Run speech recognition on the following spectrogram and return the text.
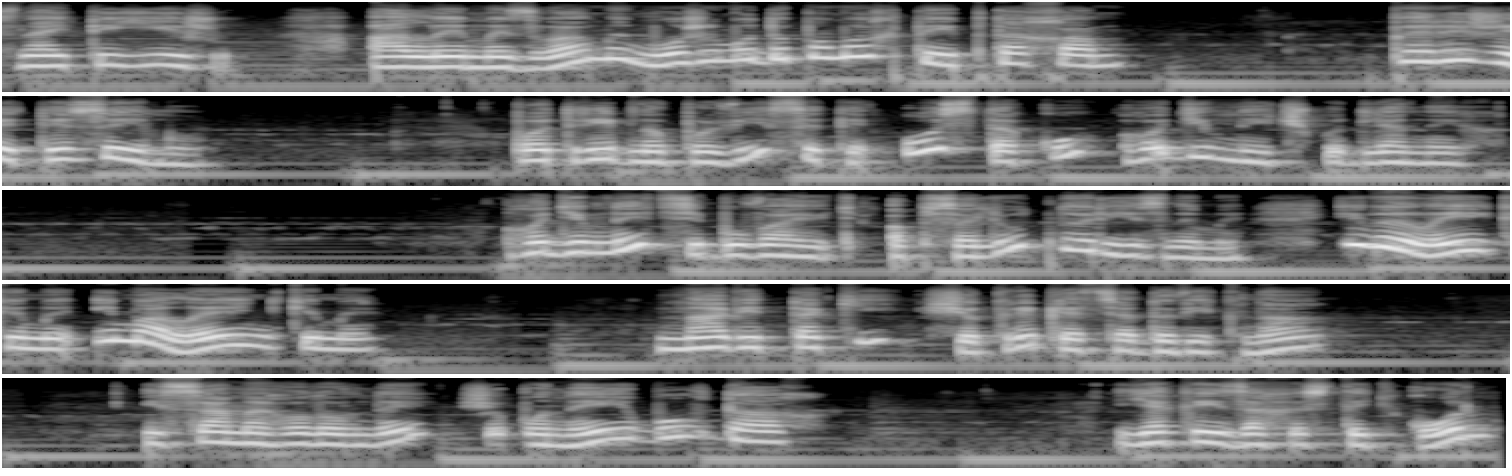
знайти їжу, але ми з вами можемо допомогти птахам пережити зиму. Потрібно повісити ось таку годівничку для них. Годівниці бувають абсолютно різними і великими, і маленькими, навіть такі, що кріпляться до вікна. І саме головне, щоб у неї був дах, який захистить корм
